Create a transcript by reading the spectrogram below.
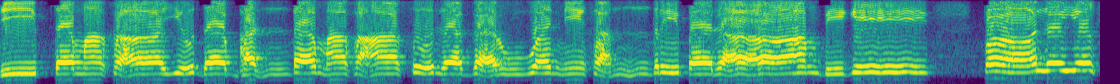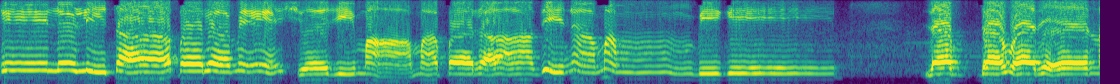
दीप्तमहायुधभण्डमहासुरगर्वनिहन्द्रिपराम्बिगे पालय हे ललिता परमेश्वरि मामपराधिनमम्बिगे लब्धवरेण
